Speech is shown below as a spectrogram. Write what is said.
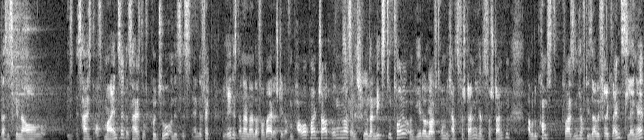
das ist genau es heißt oft Mindset, es heißt oft Kultur und es ist im Endeffekt, du redest aneinander vorbei. Da steht auf dem PowerPoint-Chart irgendwas und dann nickst du toll und jeder ja. läuft rum, ich habe es verstanden, ich habe es verstanden, aber du kommst quasi nicht auf dieselbe Frequenzlänge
